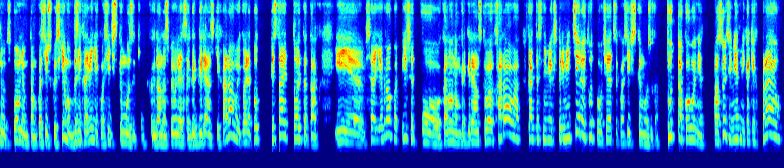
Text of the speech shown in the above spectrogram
Ну, вспомним там классическую схему возникновения классической музыки, когда у нас появляются григорианские хоравы и говорят, вот писать только так. И вся Европа пишет по канонам григорианского хорава, как-то с ними экспериментирует, вот получается классическая музыка. Тут такого нет. По сути, нет никаких правил.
